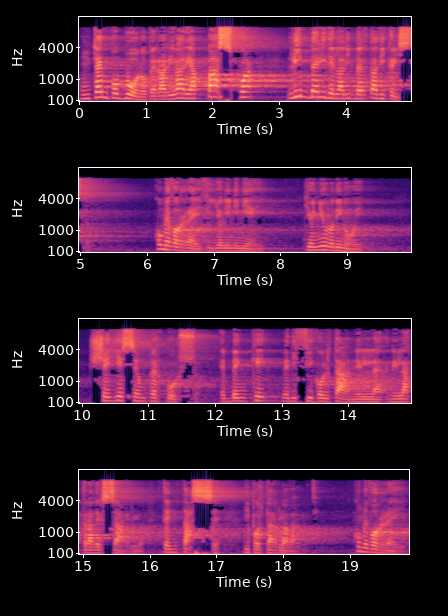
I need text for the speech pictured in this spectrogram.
un tempo buono per arrivare a Pasqua liberi della libertà di Cristo. Come vorrei, figliolini miei, che ognuno di noi scegliesse un percorso e benché le difficoltà nel, nell'attraversarlo tentasse di portarlo avanti. Come vorrei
